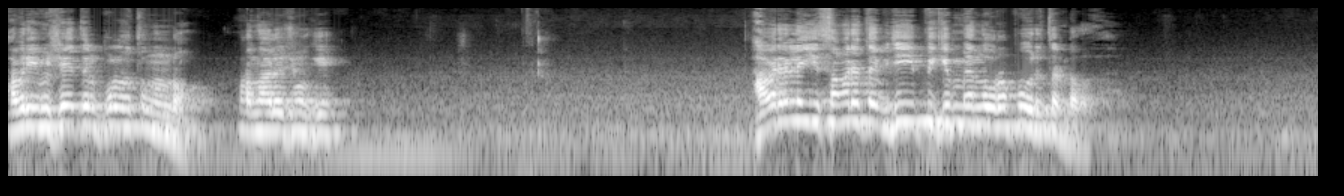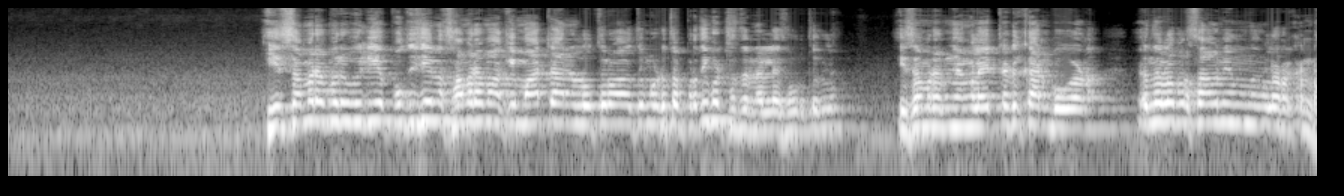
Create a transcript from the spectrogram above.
അവർ ഈ വിഷയത്തിൽ പുലർത്തുന്നുണ്ടോ? ഒന്ന് ആലോചിച്ച് നോക്കി അവരല്ലേ ഈ സമരത്തെ വിജയിപ്പിക്കും എന്ന് ഉറപ്പുവരുത്തേണ്ടത്? ഈ സമരം ഒരു വലിയ പൊതുജന സമരമാക്കി മാറ്റാനുള്ള ഉത്തരവാദിത്വം കൊടുത്ത പ്രതിപക്ഷത്തിനല്ലേ സുഹൃത്തുക്കൾ ഈ സമരം ഞങ്ങൾ ഏറ്റെടുക്കാൻ പോവുകയാണ് എന്നുള്ള പ്രസ്താവനയൊന്നും നിങ്ങൾ ഇറക്കണ്ട.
